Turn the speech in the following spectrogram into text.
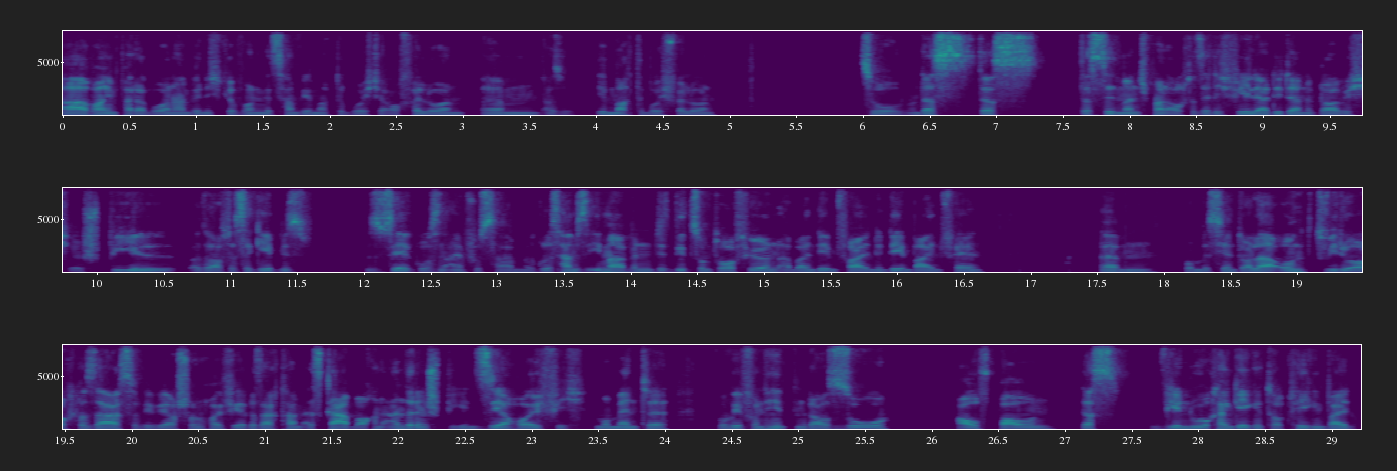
Aber in Paderborn haben wir nicht gewonnen. Jetzt haben wir Magdeburg ja auch verloren, ähm, also in Magdeburg verloren. So, und das, das, das sind manchmal auch tatsächlich Fehler, die dann, glaube ich, Spiel, also auf das Ergebnis sehr großen Einfluss haben. Gut, das haben sie immer, wenn die, die zum Tor führen, aber in dem Fall, in den beiden Fällen, ähm, wo ein bisschen doller. Und wie du auch schon sagst, und wie wir auch schon häufiger gesagt haben, es gab auch in anderen Spielen sehr häufig Momente, wo wir von hinten raus so aufbauen, dass wir nur kein Gegentor kriegen, weil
